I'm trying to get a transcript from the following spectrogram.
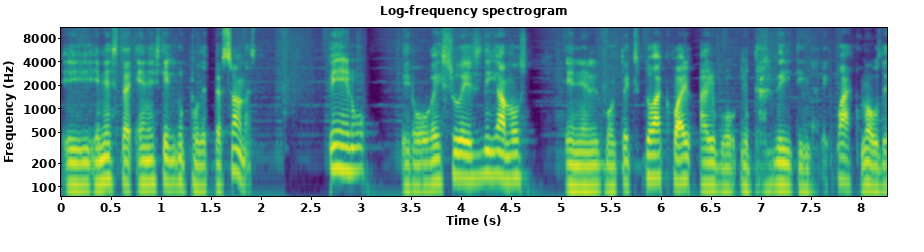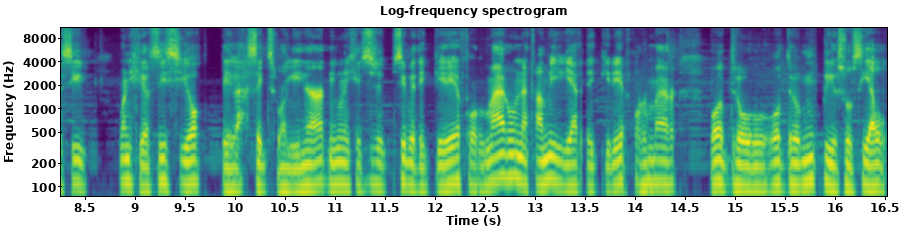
eh, en, esta, en este grupo de personas. Pero, pero eso es, digamos, en el contexto actual algo totalmente inadecuado, ¿no? Es decir, un ejercicio de la sexualidad, un ejercicio inclusive de querer formar una familia, de querer formar otro, otro núcleo social,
